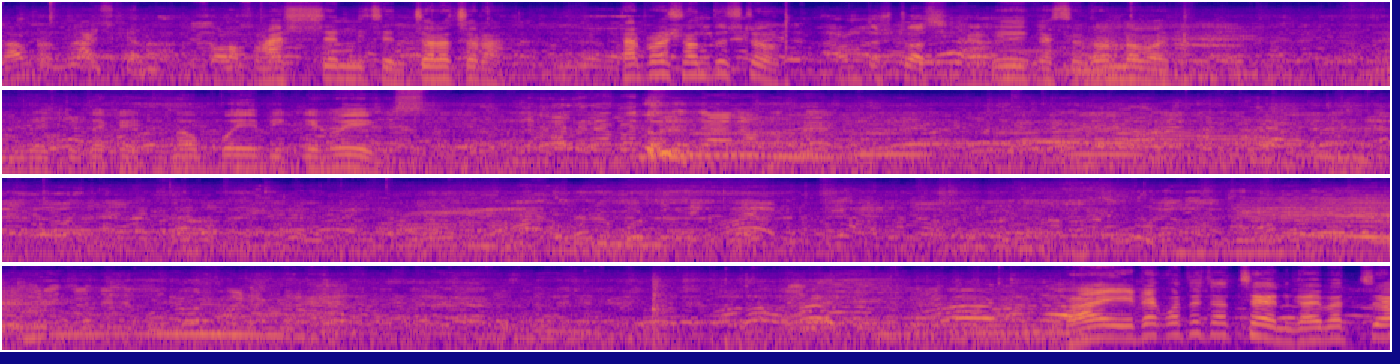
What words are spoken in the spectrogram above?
দামটা আসছেন নিচ্ছেন চড়া চড়া তারপরে সন্তুষ্ট? সন্তুষ্ট আছি হ্যাঁ। ঠিক আছে ধন্যবাদ। আমরা একটু দেখাই এটা নব্বই বিক্রি হয়ে গেছে। ভাই এটা কত চাচ্ছেন গাই বাচ্চা?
